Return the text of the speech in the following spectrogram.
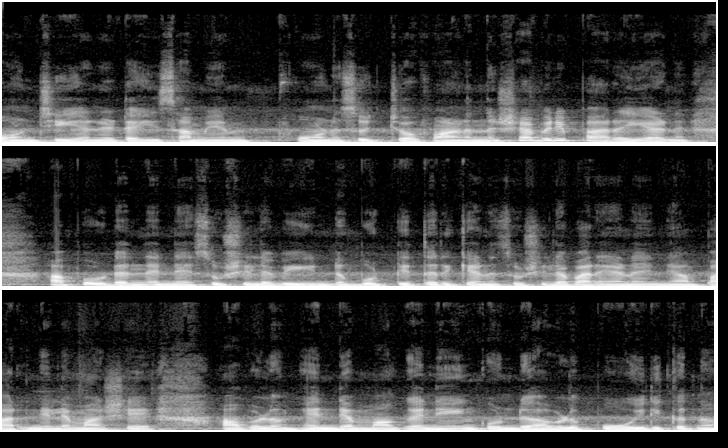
ഫോൺ ചെയ്യാനിട്ട് ഈ സമയം ഫോൺ സ്വിച്ച് ഓഫ് ആണെന്ന് ശബരി പറയാണ്. അപ്പോൾ ഉടൻ തന്നെ സുശീല വീണ്ടും പൊട്ടിത്തെറിക്കാണ്. സുശീല പറയാണ് ഞാൻ പറഞ്ഞില്ല മാഷേ അവളും എന്റെ മകനെയും കൊണ്ട് അവൾ പോയിരിക്കുന്നു.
